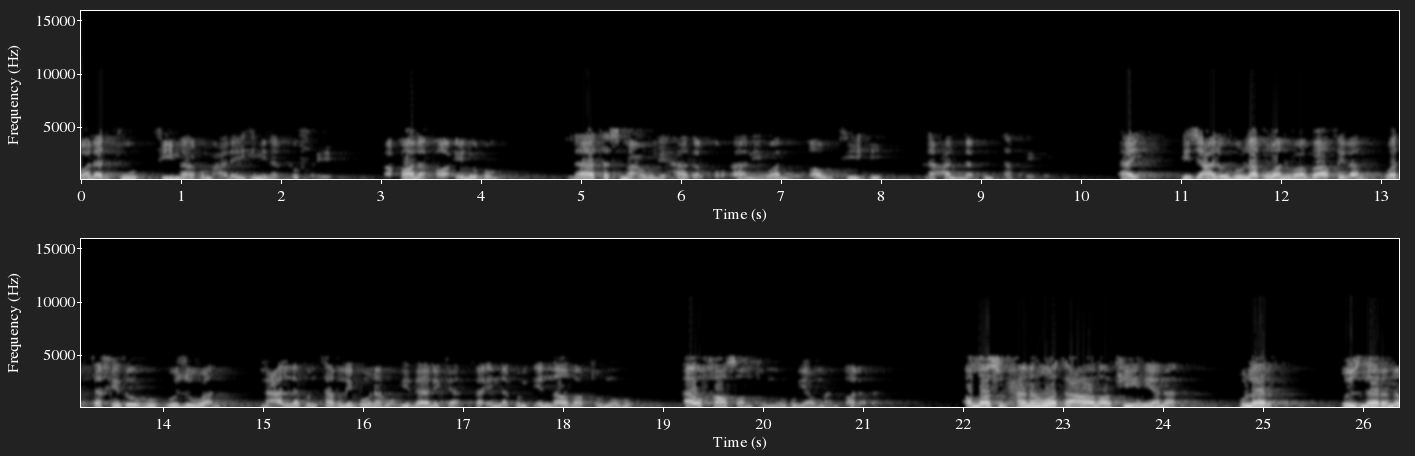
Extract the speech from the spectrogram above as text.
ولجوا فيما هم عليه من الكفر. فقال قائلهم لا تسمعوا لهذا القرآن والغوا فيه لعلكم تغلبون أي اجعلوه لغوا وباطلا واتخذوه هزوا لعلكم تغلبونه بذلك فإنكم إن نظرتموه أو خاصمتموه يوما غلبا. alloh subhanahu va taolo keyin yana o'zlarini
